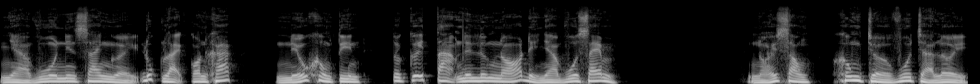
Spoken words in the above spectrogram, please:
Nhà vua nên sai người đúc lại con khác, nếu không tin tôi cưỡi tạm lên lưng nó để nhà vua xem. Nói xong, không chờ vua trả lời,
